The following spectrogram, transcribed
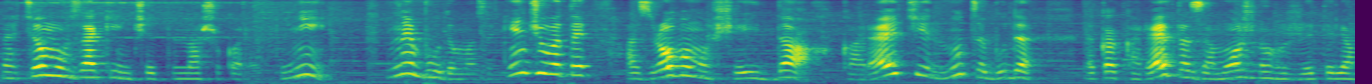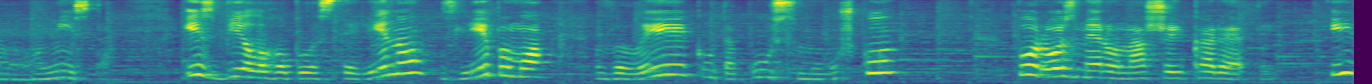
на цьому закінчити нашу карету. Ні, не будемо закінчувати, а зробимо ще й дах кареті. Ну, це буде така карета заможного жителя мого міста. Із білого пластиліну зліпимо велику таку смужку по розміру нашої карети. І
